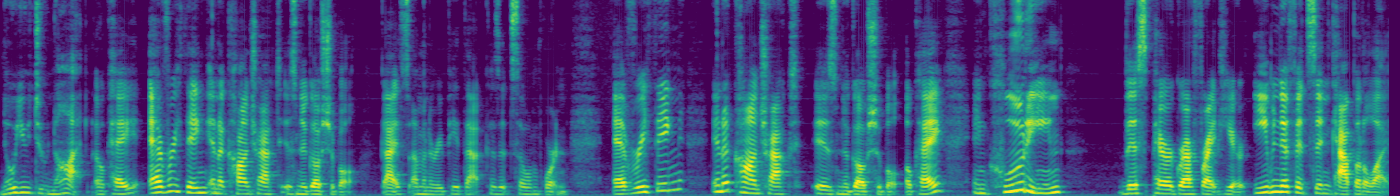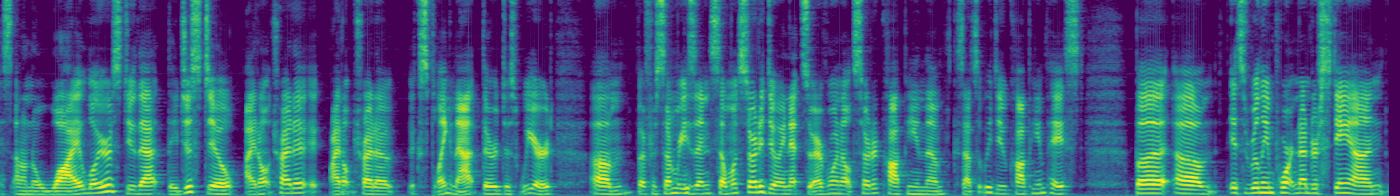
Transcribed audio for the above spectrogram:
no, you do not. Okay. Everything in a contract is negotiable. Guys, I'm going to repeat that because it's so important. Everything in a contract is negotiable. Okay. Including this paragraph right here even if it's in capitalized i don't know why lawyers do that they just do i don't try to i don't try to explain that they're just weird um, but for some reason someone started doing it so everyone else started copying them because that's what we do copy and paste but um, it's really important to understand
